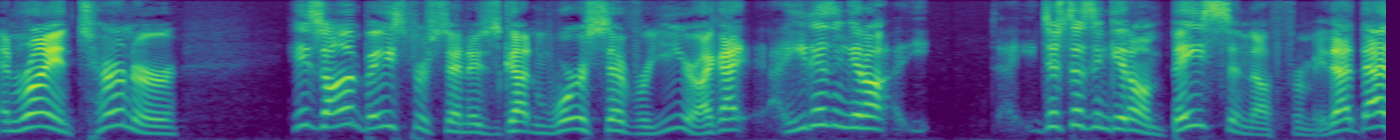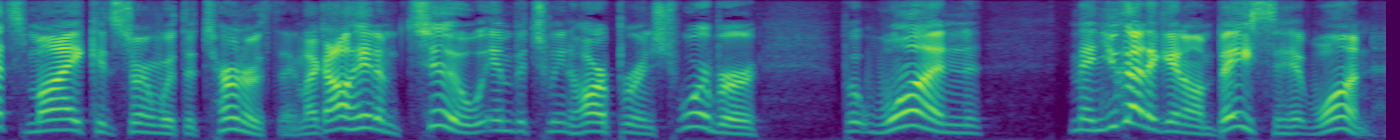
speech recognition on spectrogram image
And Ryan Turner, his on base percentage has gotten worse every year. Like I, he doesn't get on. he just doesn't get on base enough for me. That that's my concern with the Turner thing. Like I'll hit him two in between Harper and Schwarber, but one, man, you got to get on base to hit one.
